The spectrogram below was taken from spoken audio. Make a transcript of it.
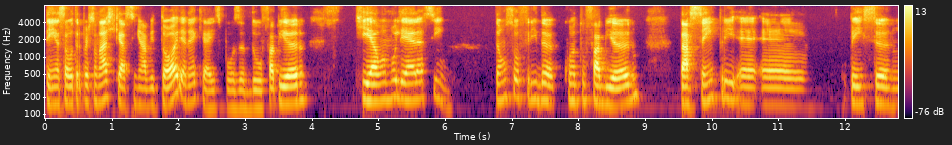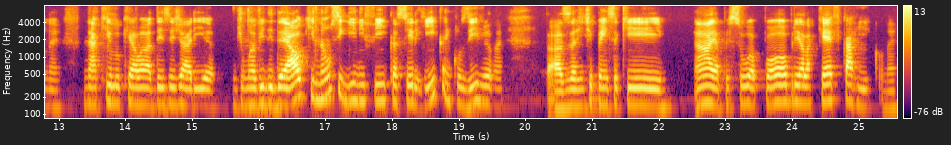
tem essa outra personagem, que é assim a Vitória, né? Que é a esposa do Fabiano, que é uma mulher assim, tão sofrida quanto o Fabiano, tá sempre é, é, pensando né, naquilo que ela desejaria de uma vida ideal, que não significa ser rica, inclusive, né? Às vezes a gente pensa que ah, a pessoa pobre ela quer ficar rico, né?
